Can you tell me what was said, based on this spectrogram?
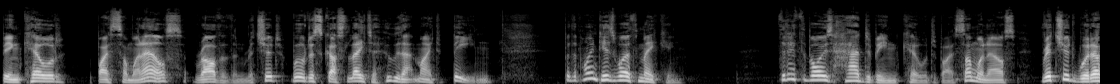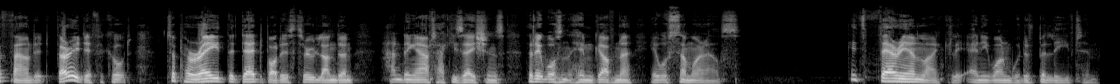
being killed by someone else rather than Richard. We'll discuss later who that might have been, but the point is worth making that if the boys had been killed by someone else, Richard would have found it very difficult to parade the dead bodies through London, handing out accusations that it wasn't him, Governor, it was somewhere else. It's very unlikely anyone would have believed him.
